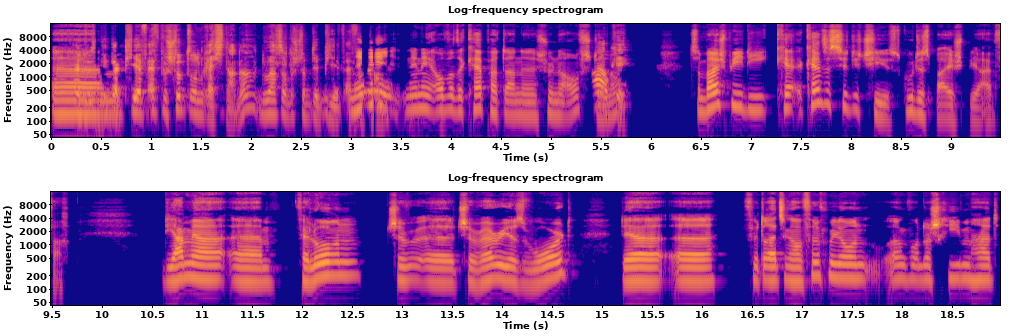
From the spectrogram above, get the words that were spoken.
Also es gibt bei ähm, PFF bestimmt so einen Rechner, ne? Du hast doch bestimmt den PFF. Nee, nee, nee, nee, Over the Cap hat da eine schöne Aufstellung. Ah, okay. Zum Beispiel die Kansas City Chiefs, gutes Beispiel einfach. Die haben ja ähm, verloren Ch äh, Ward, der äh, für 13,5 Millionen irgendwo unterschrieben hat.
